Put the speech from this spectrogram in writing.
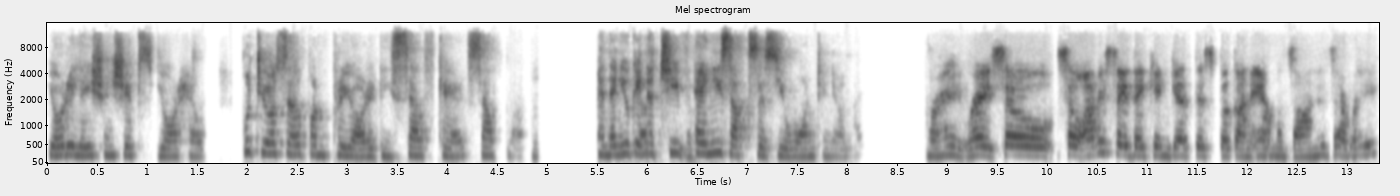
your relationships, your health put yourself on priority self-care self-love. And then you can That's achieve beautiful. any success you want in your life. Right right. So so obviously they can get this book on amazon is that right?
